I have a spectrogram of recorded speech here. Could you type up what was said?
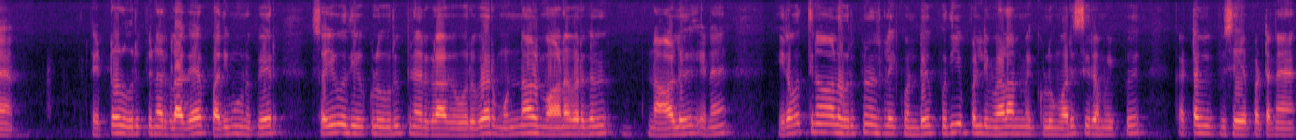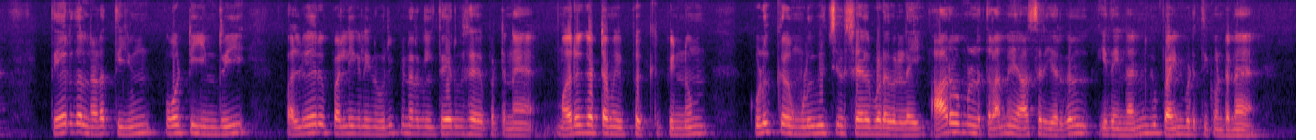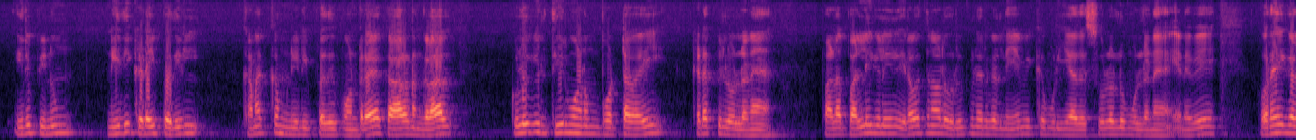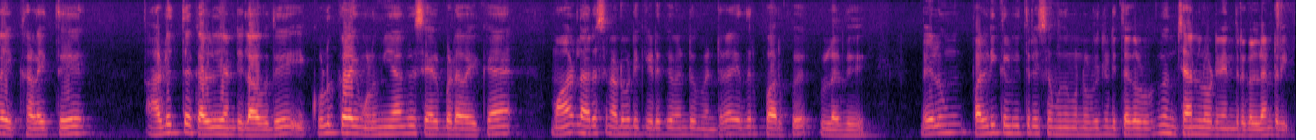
பெற்றோர் உறுப்பினர்களாக பதிமூணு பேர் சுய உதவிக்குழு உறுப்பினர்களாக ஒருவர் முன்னாள் மாணவர்கள் நாலு என இருபத்தி நாலு உறுப்பினர்களை கொண்டு புதிய பள்ளி மேலாண்மை குழு மறுசீரமைப்பு கட்டமைப்பு செய்யப்பட்டன. தேர்தல் நடத்தியும் போட்டியின்றி பல்வேறு பள்ளிகளின் உறுப்பினர்கள் தேர்வு செய்யப்பட்டன. மறுகட்டமைப்புக்கு பின்னும் குழுக்கள் முழுவீச்சில் செயல்படவில்லை. ஆர்வமுள்ள தலைமை ஆசிரியர்கள் இதை நன்கு பயன்படுத்தி கொண்டன இருப்பினும் நிதி கிடைப்பதில் கணக்கம் நீடிப்பது போன்ற காரணங்களால் குழுவில் தீர்மானம் போட்டவை கிடப்பில் உள்ளன. பல பள்ளிகளில் இருபத்தி நாலு உறுப்பினர்கள் நியமிக்க முடியாத சூழலும் உள்ளன. எனவே குறைகளை கலைத்து அடுத்த கல்வியாண்டிலாவது இக்குழுக்களை முழுமையாக செயல்பட வைக்க மாநில அரசு நடவடிக்கை எடுக்க வேண்டும் என்ற எதிர்பார்ப்பு உள்ளது. மேலும் பள்ளி கல்வித்துறை சம்பந்தமான உடனடி தகவல்களுக்கு சேனலோடு இணைந்தீர்கள் நன்றி.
